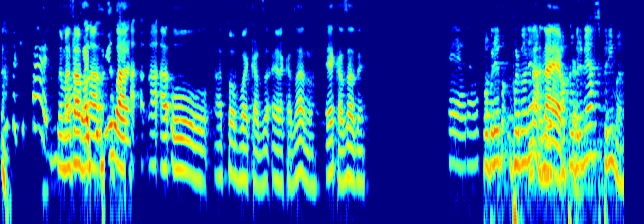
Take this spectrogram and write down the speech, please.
Puta que pariu. Não, mas a, Vai a, dormir lá. a, a, a- o, a tua avó é casa, era casada? É casada, né? Era, O problema, o problema não é Na- a na época. o problema é as primas.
